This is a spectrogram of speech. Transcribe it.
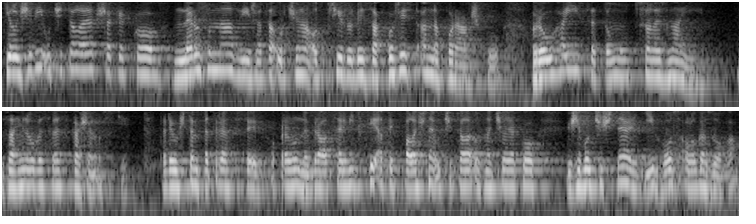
Ti lživí učitelé však jako nerozumná zvířata určená od přírody za kořist a na porážku rouhají se tomu, co neznají. Zahynou ve své skaženosti. Tady už ten Petr si opravdu nebral servítky a ty falešné učitele označil jako živočišné lidi, hos a logazoa,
